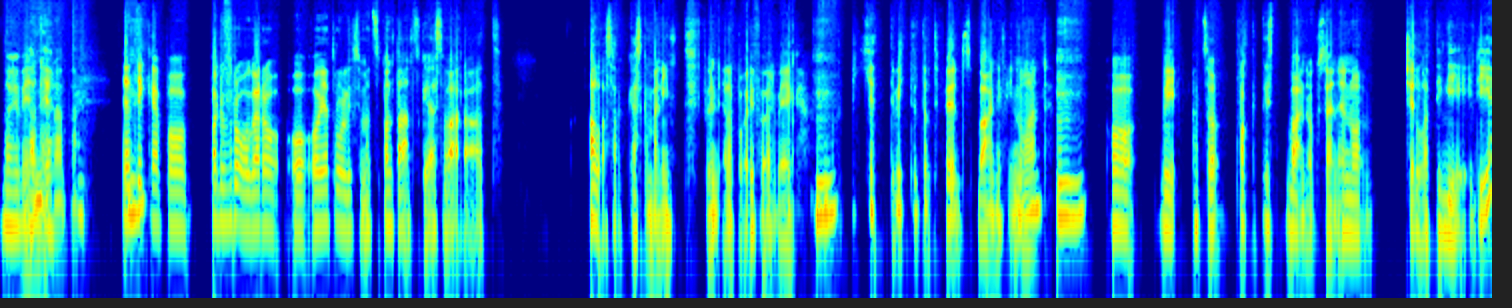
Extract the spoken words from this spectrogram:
no, jag vet planerar jag. barn? Jag mm. tänker på vad du frågar och, och, och jag tror liksom att spontant ska jag svara att alla saker ska man inte fundera på i förväg. Mm. Det är jätteviktigt att det föds barn i Finland. Mm. Och vi, alltså, faktiskt barn är också en enorm källa till glädje.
